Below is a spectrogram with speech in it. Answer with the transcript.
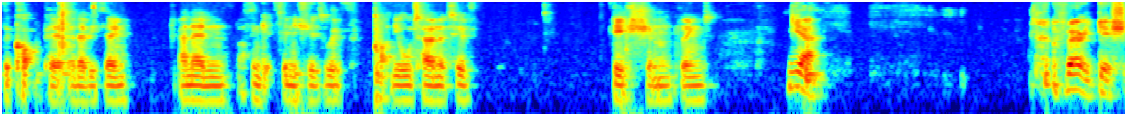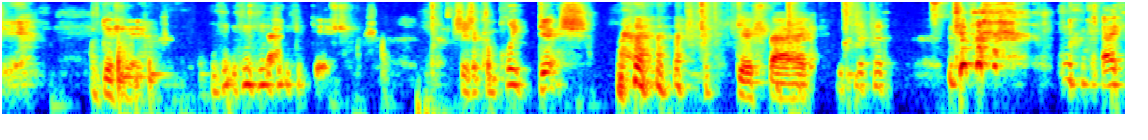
the cockpit and everything, and then I think it finishes with like the alternative dish and things. yeah, very dishy. Dishy. Dish. She's a complete dish. dish bag. okay.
